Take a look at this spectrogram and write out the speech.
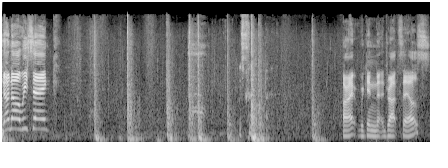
No, no, we sank. All right, we can drop sails.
